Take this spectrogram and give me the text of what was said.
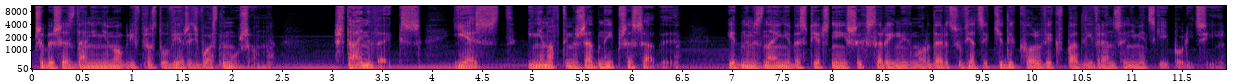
Przybysze zdani nie mogli wprost uwierzyć własnym uszom. Steinwex jest i nie ma w tym żadnej przesady – jednym z najniebezpieczniejszych seryjnych morderców, jacy kiedykolwiek wpadli w ręce niemieckiej policji.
